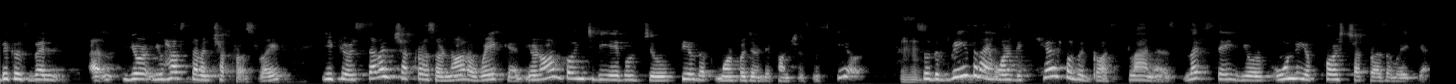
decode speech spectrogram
Because when uh, you're, you have seven chakras, right? If your seven chakras are not awakened, you're not going to be able to feel the morphogenetic consciousness field. Mm-hmm. So the reason I want to be careful with God's plan is, let's say you're only your first chakra is awakened.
